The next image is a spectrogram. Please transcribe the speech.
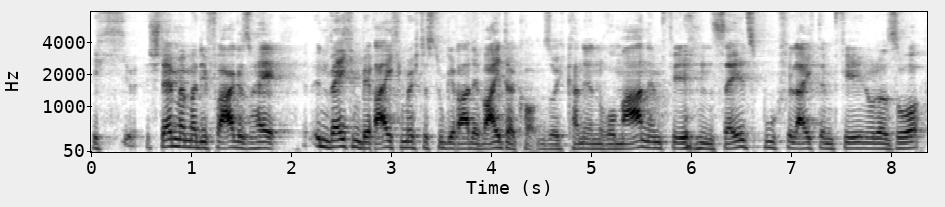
ich stelle mir immer die Frage so, hey, in welchem Bereich möchtest du gerade weiterkommen? So, ich kann dir einen Roman empfehlen, ein Salesbuch vielleicht empfehlen oder so.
